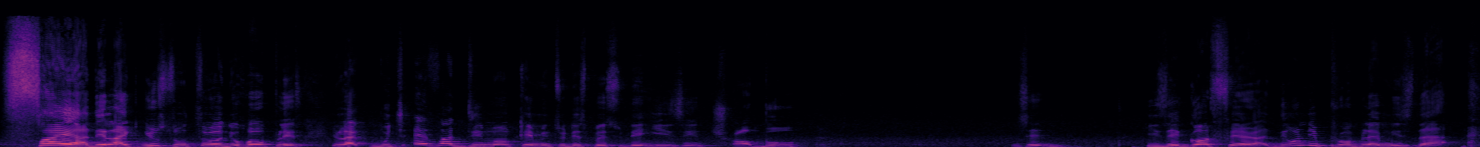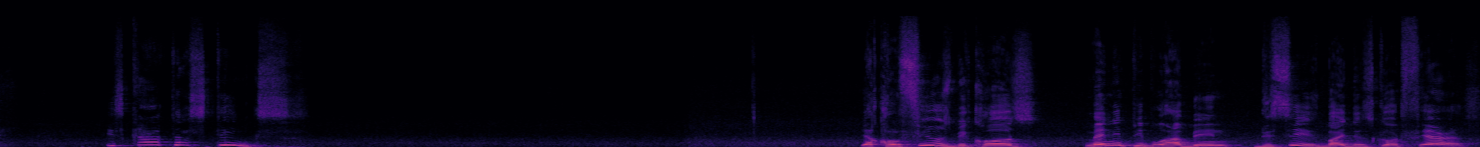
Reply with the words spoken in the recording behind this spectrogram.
fire, they like used to throw the whole place. You're like, whichever demon came into this place today is in trouble. You say, He's a God-fearer. The only problem is that his character stinks. You're confused because many people have been deceived by these God-fearers.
